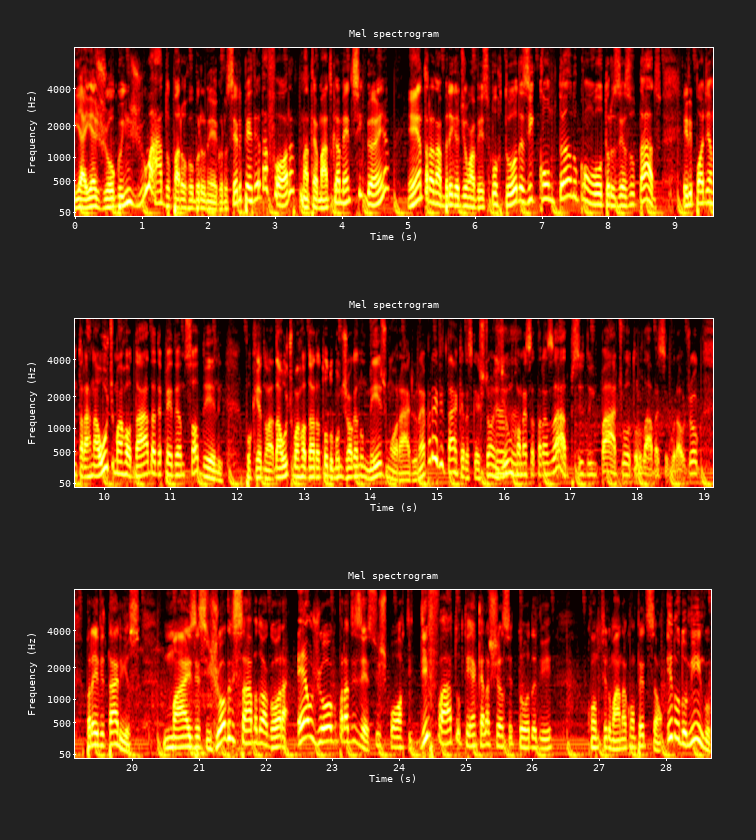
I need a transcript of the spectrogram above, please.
E aí é jogo enjoado para o rubro-negro. Se ele perder, tá fora. Matematicamente, se ganha, entra na briga de uma vez por todas e contando com outros resultados, ele pode entrar na última rodada dependendo só dele. Porque na, na última rodada todo mundo joga no mesmo horário, né? Para evitar aquelas questões de um Uhum. começa atrasado, precisa do empate, o outro lá vai segurar o jogo, para evitar isso. Mas esse jogo de sábado agora é o jogo para dizer se o esporte de fato tem aquela chance toda de continuar na competição. E no domingo,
